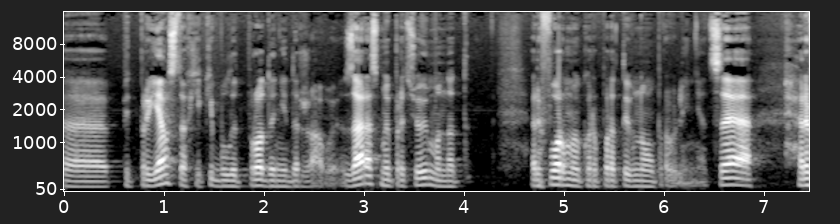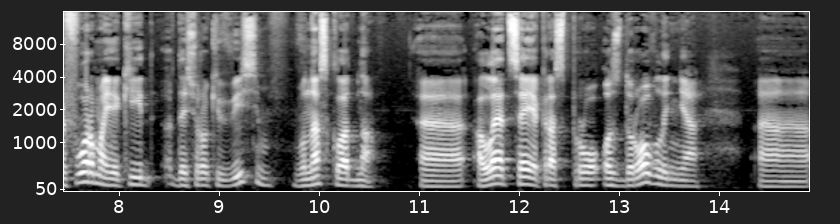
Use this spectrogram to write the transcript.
е, підприємствах, які були продані державою. Зараз ми працюємо над реформою корпоративного управління. Це реформа, якій десь років вісім, вона складна. Е, Але це якраз про оздоровлення е,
